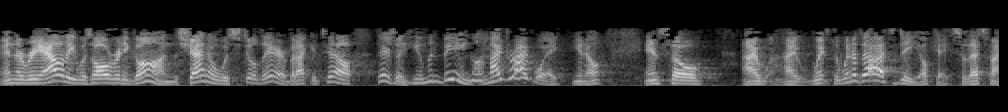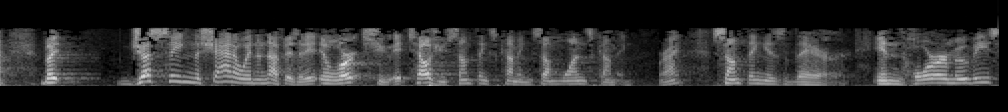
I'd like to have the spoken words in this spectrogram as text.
and the reality was already gone. The shadow was still there, but I could tell there's a human being on my driveway, you know? And so I, I went to the window. Oh, it's D. Okay, so that's fine. But just seeing the shadow isn't enough, is it? It alerts you. It tells you something's coming. Someone's coming, right? Something is there. In horror movies,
